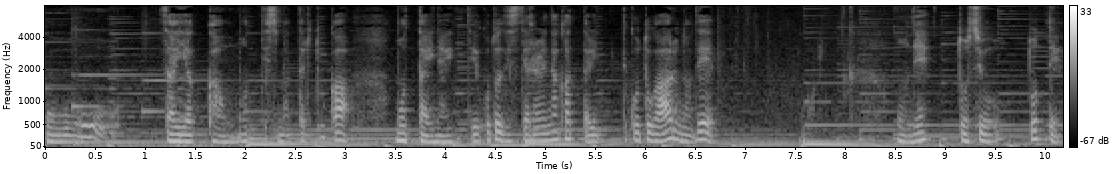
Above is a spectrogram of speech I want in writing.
こう罪悪感を持ってしまったりとかもったいないっていうことで捨てられなかったりってことがあるのでもうね年を取って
